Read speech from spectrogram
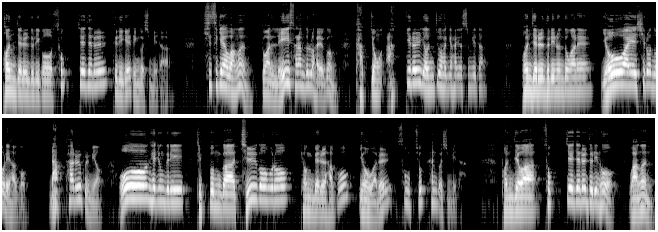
번제를 드리고 속죄제를 드리게 된 것입니다. 히스기야 왕은 또한 레이 사람들로 하여금 각종 악기를 연주하게 하였습니다. 번제를 드리는 동안에 여호와의 시로 노래하고 나팔을 불며 온 회중들이 기쁨과 즐거움으로 경배를 하고 여호와를 송축한 것입니다. 번제와 속죄제를 드린 후 왕은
